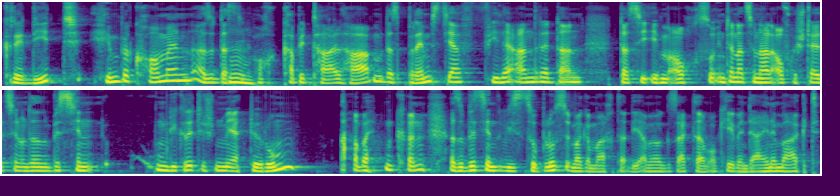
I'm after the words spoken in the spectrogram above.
Kredit hinbekommen, also dass hm. sie auch Kapital haben. Das bremst ja viele andere dann, dass sie eben auch so international aufgestellt sind und dann so ein bisschen um die kritischen Märkte rum arbeiten können. Also ein bisschen, wie es zu Plus immer gemacht hat, die immer gesagt haben, okay, wenn der eine Markt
